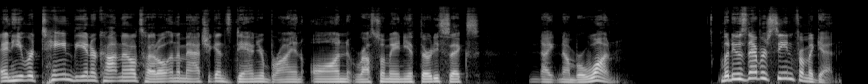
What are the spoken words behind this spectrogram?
and he retained the Intercontinental title in a match against Daniel Bryan on WrestleMania 36, night number one. But he was never seen from again.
